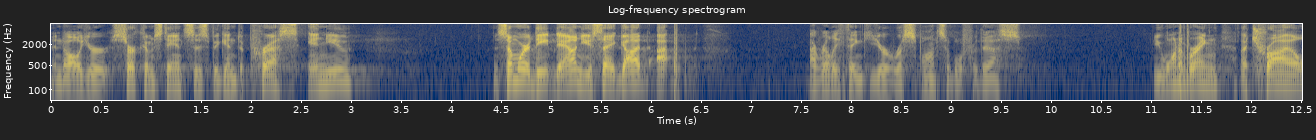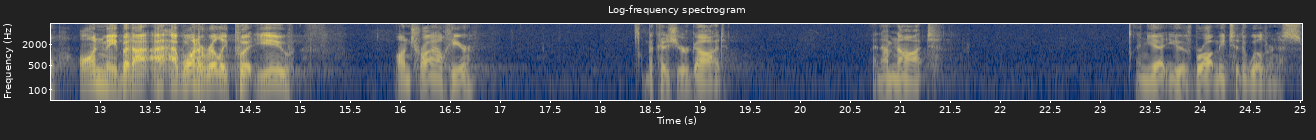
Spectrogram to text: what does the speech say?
and all your circumstances begin to press in you. And somewhere deep down, you say, God, I, I really think you're responsible for this. You want to bring a trial on me, but I, I want to really put you on trial here because you're God and I'm not. And yet you have brought me to the wilderness.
